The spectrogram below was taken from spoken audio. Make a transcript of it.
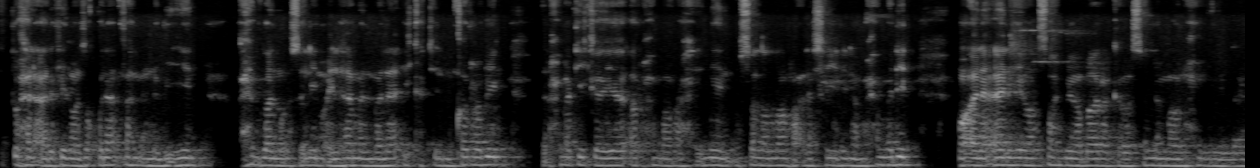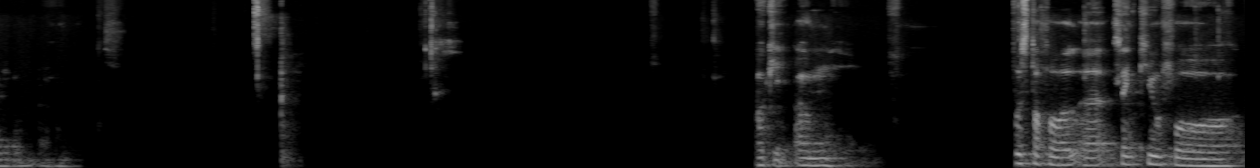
فتوح العارفين وارزقنا فهم النبيين. وحفظ المرسلين وإلهام الملائكة المقربين. برحمتك يا أرحم الراحمين. وصلى الله على سيدنا محمد وعلى آله وصحبه وبارك وسلم. والحمد لله رب العالمين. Okay. Um, first of all, uh, thank you for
